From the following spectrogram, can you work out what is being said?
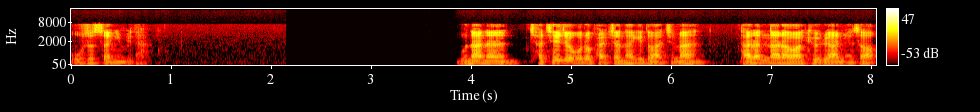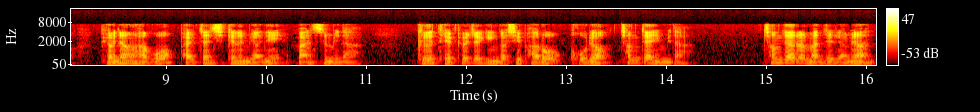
우수성입니다. 문화는 자체적으로 발전하기도 하지만 다른 나라와 교류하면서 변형하고 발전시키는 면이 많습니다. 그 대표적인 것이 바로 고려 청자입니다. 청자를 만들려면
